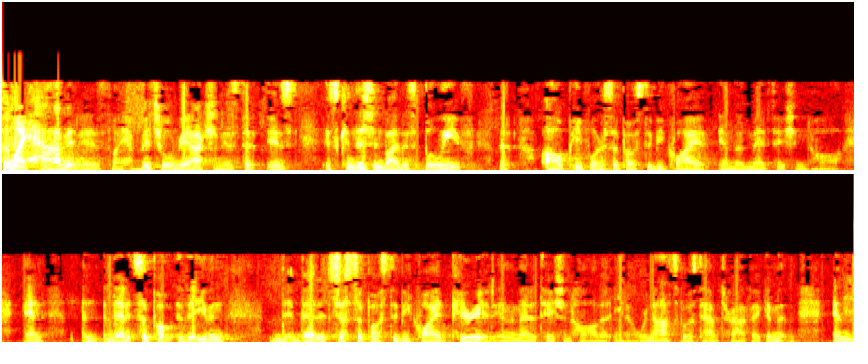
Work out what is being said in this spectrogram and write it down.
so my habit is, my habitual reaction is to is is conditioned by this belief that oh, people are supposed to be quiet in the meditation hall, and and that it's supposed that even th- that it's just supposed to be quiet period in the meditation hall that you know we're not supposed to have traffic and that, and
